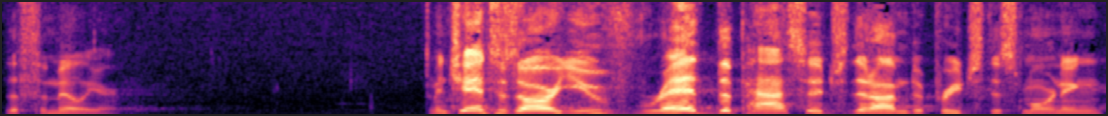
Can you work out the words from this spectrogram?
the familiar. And chances are you've read the passage that I'm to preach this morning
